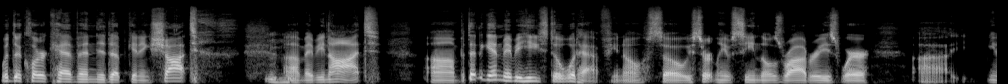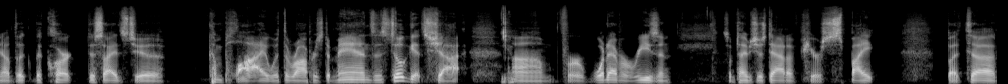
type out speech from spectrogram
Would the clerk have ended up getting shot? Mm-hmm. Uh, maybe not. Uh, but then again, maybe he still would have. You know, so we certainly have seen those robberies where uh, you know the the clerk decides to comply with the robber's demands and still gets shot um, for whatever reason. Sometimes just out of pure spite. But uh,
